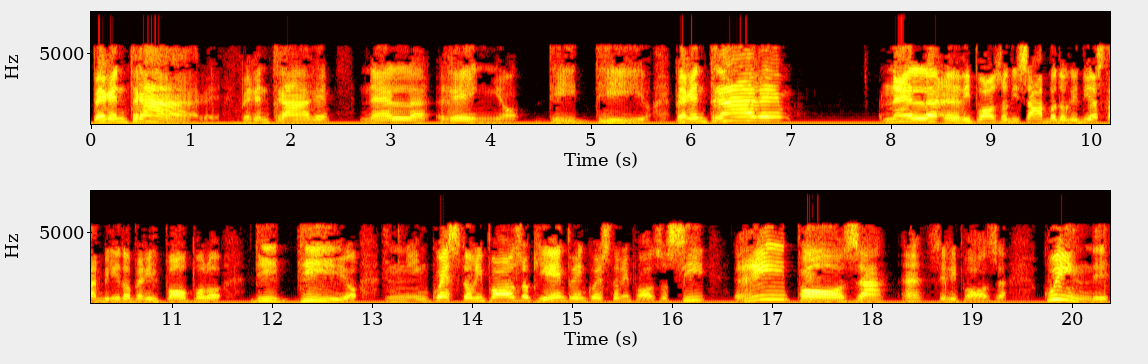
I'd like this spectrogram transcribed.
per, entrare, per entrare nel regno di Dio, per entrare nel riposo di sabato che Dio ha stabilito per il popolo di Dio. In questo riposo, chi entra in questo riposo si riposa, eh? si riposa. Quindi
